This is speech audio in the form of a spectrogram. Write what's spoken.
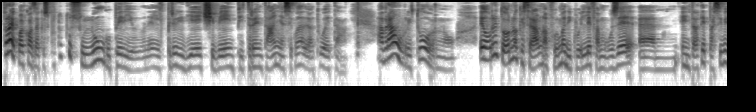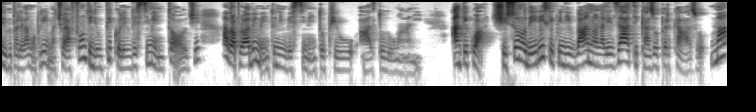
però è qualcosa che soprattutto sul lungo periodo, nel periodo di 10, 20, 30 anni a seconda della tua età, avrà un ritorno e un ritorno che sarà una forma di quelle famose ehm, entrate passive di cui parlavamo prima, cioè a fronte di un piccolo investimento oggi avrò probabilmente un investimento più alto domani. Anche qua ci sono dei rischi, quindi vanno analizzati caso per caso, ma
